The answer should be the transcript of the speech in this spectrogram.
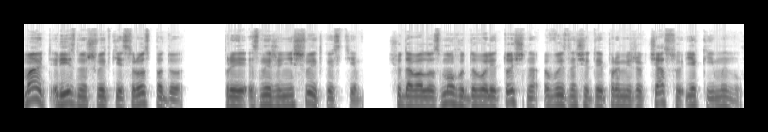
мають різну швидкість розпаду при зниженні швидкості, що давало змогу доволі точно визначити проміжок часу, який минув.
